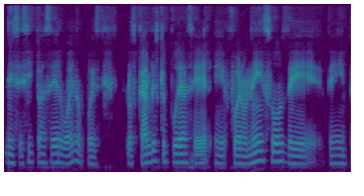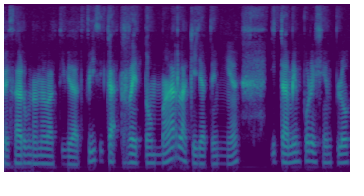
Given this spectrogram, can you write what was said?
necesito hacer? Bueno, pues los cambios que pude hacer eh, fueron esos, de, de empezar una nueva actividad física, retomar la que ya tenía y también, por ejemplo,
